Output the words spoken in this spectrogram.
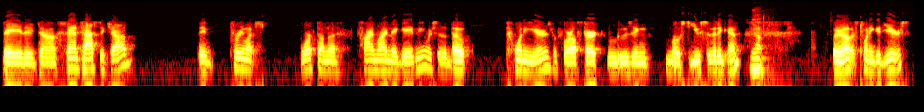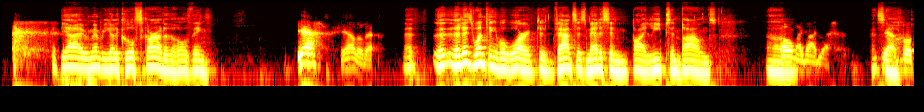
they they've done a fantastic job. They've pretty much worked on the timeline they gave me, which is about 20 years before I'll start losing most use of it again. yeah, But you know, it's 20 good years. yeah. I remember you got a cool scar out of the whole thing. Yeah, yeah, a little bit. That, that is one thing about war. It advances medicine by leaps and bounds. Um, oh my God, yes. So, yeah, both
